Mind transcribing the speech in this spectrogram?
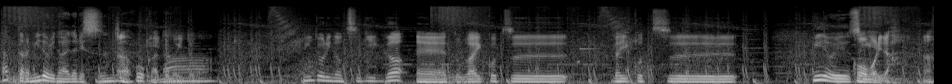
だったら緑の間に進んじゃおうかな。緑の次がえっ、と骸骨骸骨緑の次。コウモリだ。あ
